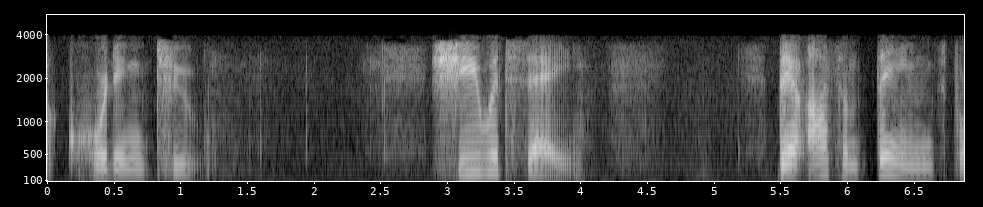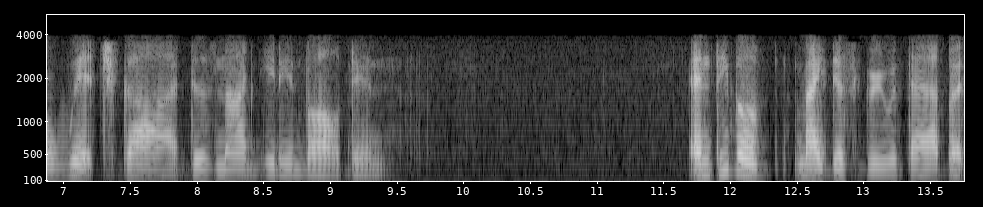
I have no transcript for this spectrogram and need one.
according to. She would say, There are some things for which God does not get involved in. And people might disagree with that, but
